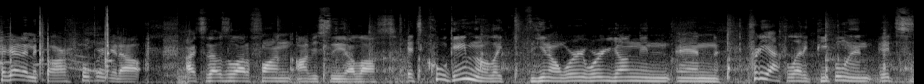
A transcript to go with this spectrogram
I got it in the car. We'll bring it out. All right, so that was a lot of fun. Obviously, I lost. It's a cool game though. Like you know, we're we're young and and pretty athletic people, and it's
